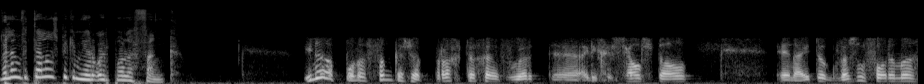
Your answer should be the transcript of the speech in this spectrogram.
Willem, vertel ons bietjie meer oor polifink. You know, polifink is 'n pragtige woord uh, uit die geselstaal en hy het ook wisselforme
